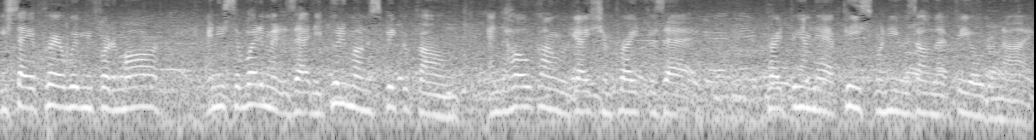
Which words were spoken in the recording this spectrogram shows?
"You say a prayer with me for tomorrow." And he said, "Wait a minute, Zack." And he put him on a speakerphone, and the whole congregation prayed for Zack, prayed for him to have peace when he was on that field tonight.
